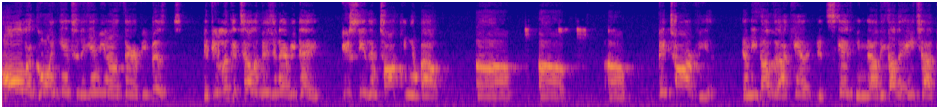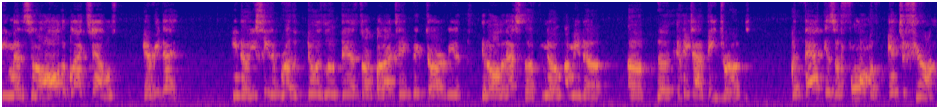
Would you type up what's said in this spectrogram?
all are going into the immunotherapy business. If you look at television every day, you see them talking about uh, uh, uh, Biktarvy and the other, I can't, it escapes me now, the other HIV medicine on all the black channels every day. You know, you see the brother doing his little dance talking about I take Biktarvy and all of that stuff. You know, I mean, uh, uh, the HIV drugs, but that is a form of interferon.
